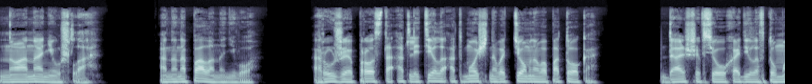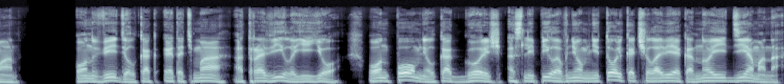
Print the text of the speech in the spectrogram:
Но она не ушла. Она напала на него. Оружие просто отлетело от мощного темного потока. Дальше все уходило в туман, он видел, как эта тьма отравила ее. Он помнил, как горечь ослепила в нем не только человека, но и демона.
